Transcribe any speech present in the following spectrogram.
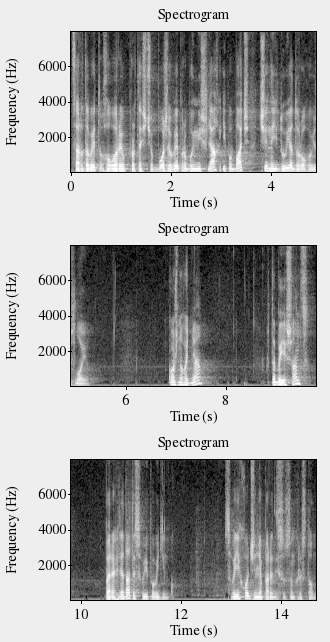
цар Давид говорив про те, що Боже, випробуй мій шлях і побач, чи не йду я дорогою злою. Кожного дня в тебе є шанс переглядати свою поведінку, своє ходження перед Ісусом Христом.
